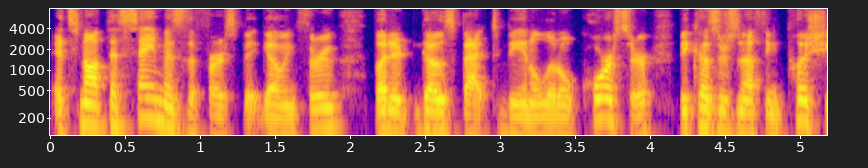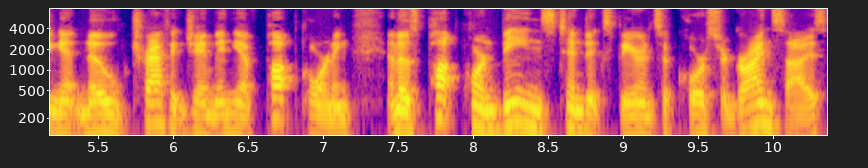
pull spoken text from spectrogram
It's not the same as the first bit going through, but it goes back to being a little coarser because there's nothing pushing it, no traffic jam, and you have popcorning. And those popcorn beans tend to experience a coarser grind size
